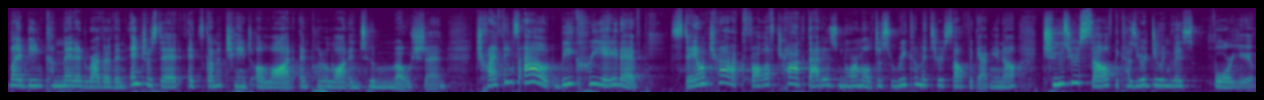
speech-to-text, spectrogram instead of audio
by being committed rather than interested, it's to change a lot and put a lot into motion. Try things out, be creative. Stay on track, fall off track. That is normal. Just recommit to yourself again, you know? Choose yourself because you're doing this for you.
